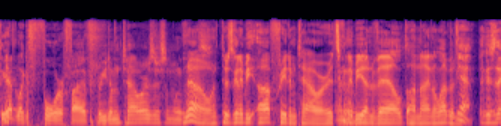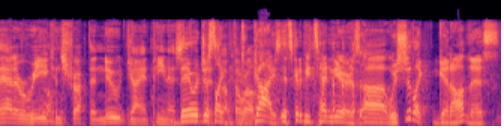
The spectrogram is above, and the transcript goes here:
they got like four or five freedom towers or something. like No, there's going to be a Freedom Tower. It's going to be unveiled on 9/11. Yeah, because they had to reconstruct a new giant penis. They were just piss like, off the world. guys, it's going to be 10 years. Uh, we should like get on this.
